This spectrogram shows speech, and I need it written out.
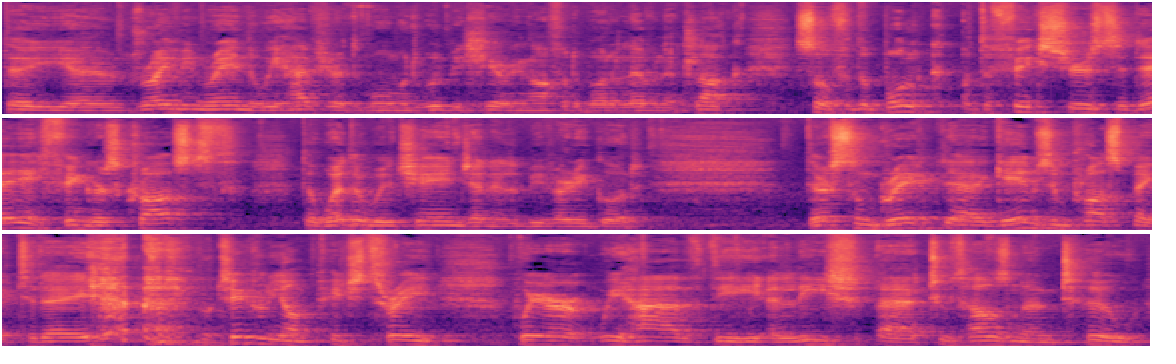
the uh, driving rain that we have here at the moment will be clearing off at about 11 o'clock. So for the bulk of the fixtures today, fingers crossed, the weather will change and it'll be very good. There's some great uh, games in prospect today, particularly on pitch three, where we have the Elite uh, 2002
